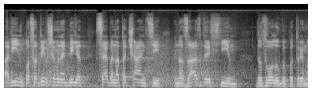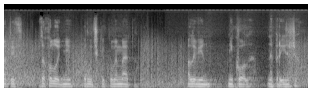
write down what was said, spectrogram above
а він, посадивши мене біля себе на тачанці і на заздрість їм, дозволив би потриматись за холодні ручки кулемета. Але він ніколи не приїжджав.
